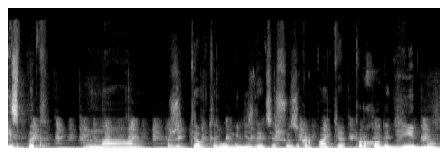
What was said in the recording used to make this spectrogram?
іспит на життя в тилу. Мені здається, що Закарпаття проходить гідно.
